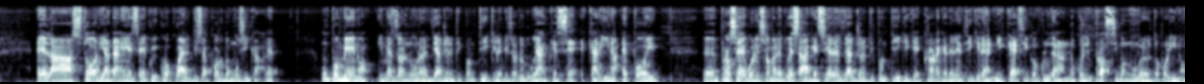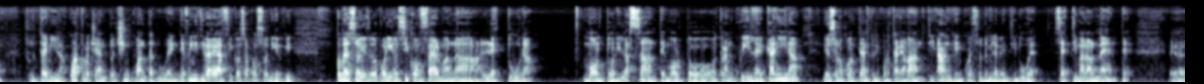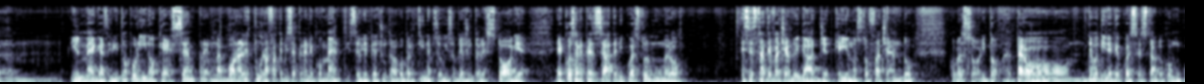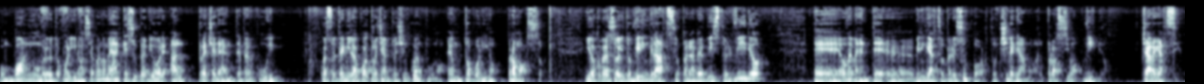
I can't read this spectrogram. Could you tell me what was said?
e la storia danese qui qua il disaccordo musicale. Un po' meno in mezzo al nulla il viaggio dei Pippo Antichi, l'episodio 2, anche se è carina, e poi eh, proseguono insomma le due saghe sia del viaggio dei Pippo Antichi che Cronache degli Antichi Regni che si concluderanno con il prossimo numero di Topolino sul 3452. In definitiva ragazzi cosa posso dirvi? Come al solito Topolino si conferma una lettura molto rilassante, molto tranquilla e carina. Io sono contento di portare avanti anche in questo 2022 settimanalmente ehm, il magazine di Topolino, che è sempre una buona lettura. Fatemi sapere nei commenti se vi è piaciuta la copertina, se vi sono piaciute le storie e cosa ne pensate di questo numero. E se state facendo i gadget che io non sto facendo, come al solito, però devo dire che questo è stato comunque un buon numero di Topolino, secondo me anche superiore al precedente, per cui questo 3451 è un Topolino promosso. Io come al solito vi ringrazio per aver visto il video e ovviamente eh, vi ringrazio per il supporto. Ci vediamo al prossimo video. Ciao ragazzi!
